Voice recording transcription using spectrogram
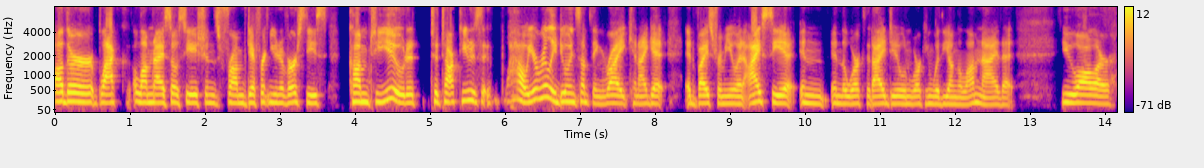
other black alumni associations from different universities come to you to to talk to you to say wow you're really doing something right can i get advice from you and i see it in in the work that i do and working with young alumni that you all are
